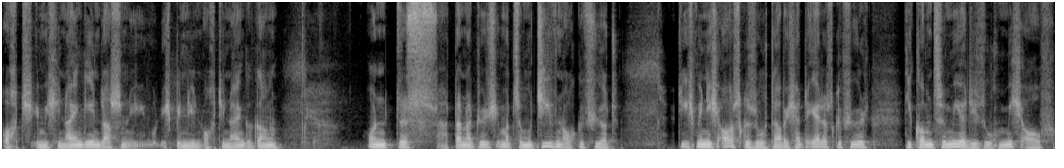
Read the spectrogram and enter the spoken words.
Ort in mich hineingehen lassen. Ich bin in den Ort hineingegangen. Und das hat dann natürlich immer zu Motiven auch geführt, die ich mir nicht ausgesucht habe. Ich hatte eher das Gefühl, die kommen zu mir, die suchen mich auf.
